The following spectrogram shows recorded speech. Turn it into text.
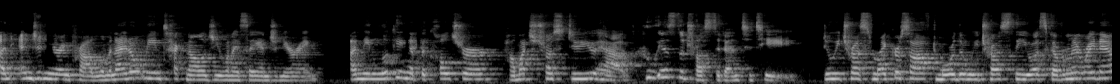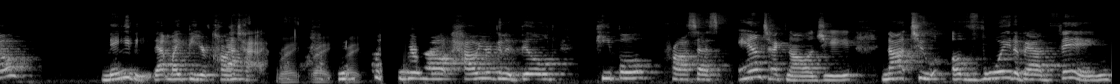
an engineering problem. And I don't mean technology when I say engineering. I mean looking at the culture, how much trust do you have? Who is the trusted entity? Do we trust Microsoft more than we trust the US government right now? Maybe that might be your contact. Right, right, right. figure out how you're going to build people, process, and technology, not to avoid a bad thing,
